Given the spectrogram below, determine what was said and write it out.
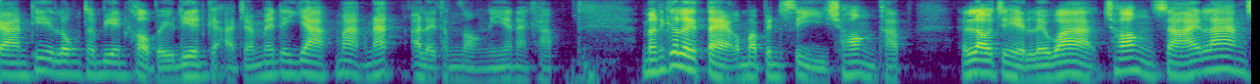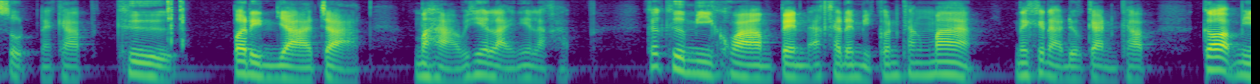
การที่ลงทะเบียนเข้าไปเรียนก็อาจจะไม่ได้ยากมากนัก อะไรทำนองนี้นะครับ มันก็เลยแตกออกมาเป็น 4 ช่องครับ แล้วเราจะเห็นเลยว่าช่องซ้ายล่างสุดนะครับ คือปริญญาจากมหาวิทยาลัยนี่แหละครับ ก็คือมีความเป็น academic ค่อนข้างมาก ในขณะเดียวกันครับ ก็มี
